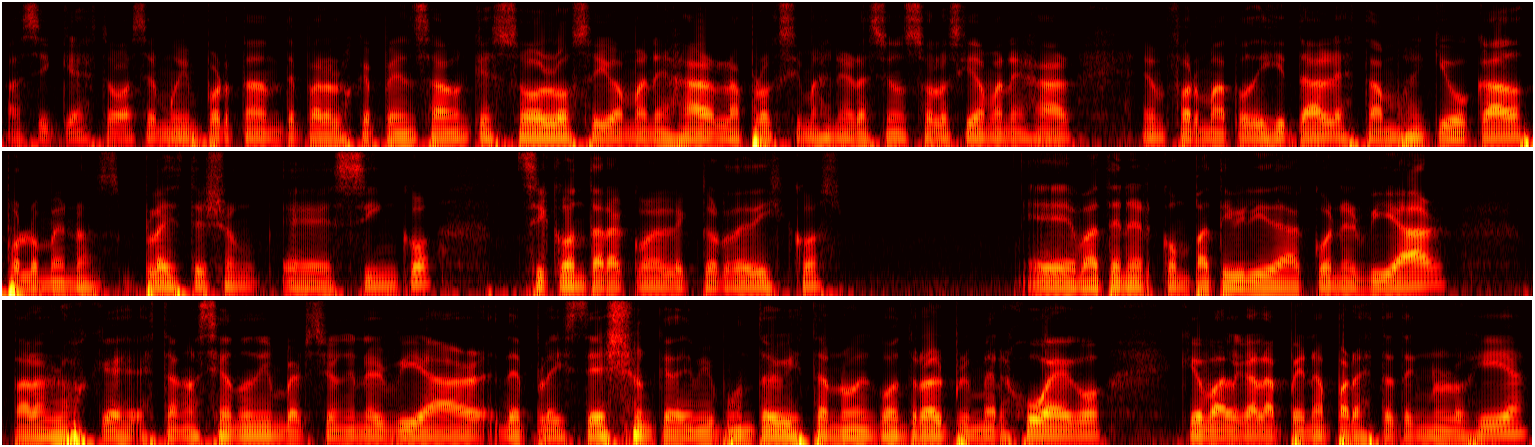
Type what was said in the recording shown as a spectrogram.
Así que esto va a ser muy importante para los que pensaban que solo se iba a manejar, la próxima generación solo se iba a manejar en formato digital. Estamos equivocados, por lo menos PlayStation 5 eh, sí contará con el lector de discos. Eh, va a tener compatibilidad con el VR. Para los que están haciendo una inversión en el VR de PlayStation, que de mi punto de vista no he encontrado el primer juego que valga la pena para esta tecnología.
